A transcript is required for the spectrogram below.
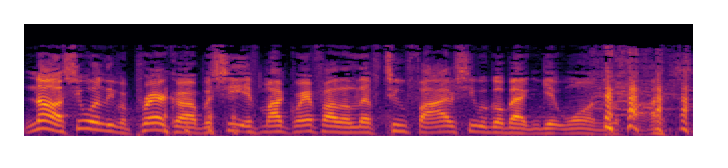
No, she wouldn't leave a prayer card, but she, if my grandfather left two fives, she would go back and get one of the fives.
